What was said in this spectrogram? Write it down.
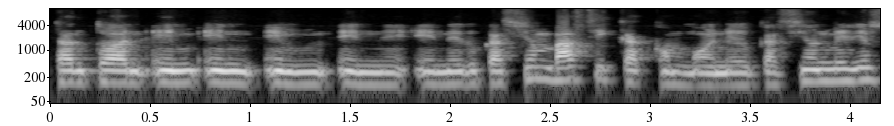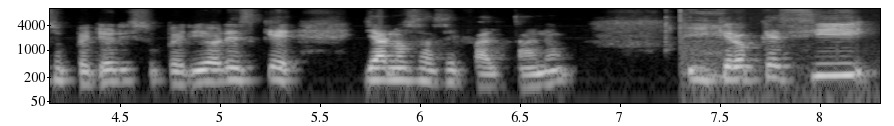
tanto en, en, en, en, educación básica como en educación medio superior y superior, es que ya nos hace falta, ¿no? Y creo que sí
